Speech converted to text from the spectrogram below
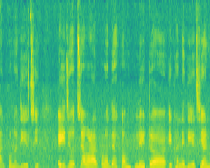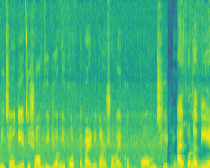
আলপনা দিয়েছি। এই যে হচ্ছে আমার আলপনা দেওয়া কমপ্লিট এখানে দিয়েছি আর নিচেও দিয়েছি। সব ভিডিও আমি করতে পারিনি কারণ সময় খুব কম ছিল। আলপনা দিয়ে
